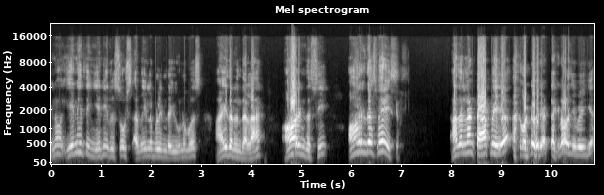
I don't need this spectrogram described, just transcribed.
You know anything you know anything any the either in the land or in the sea or in the space. Yes. അതെല്ലാം ടാപ്പ് ചെയ്യുക കൊണ്ടുവരിക ടെക്നോളജി ഉപയോഗിക്കുക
